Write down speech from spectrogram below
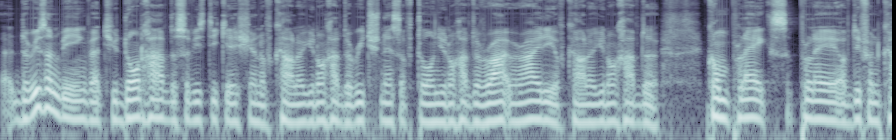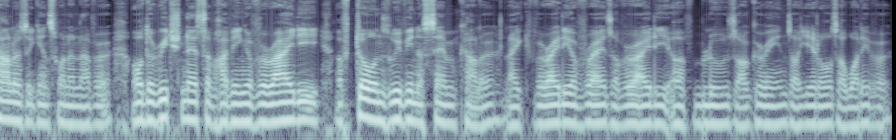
the reason being that you don't have the sophistication of color, you don't have the richness of tone, you don't have the variety of color, you don't have the complex play of different colors against one another, or the richness of having a variety of tones within a same color, like variety of reds or variety of blues or greens or yellows or whatever.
